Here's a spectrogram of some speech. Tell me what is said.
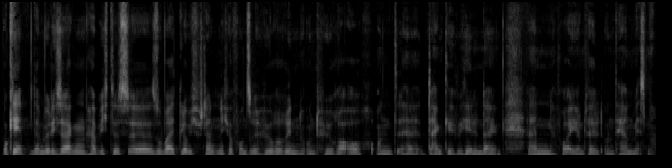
Okay, dann würde ich sagen, habe ich das äh, soweit, glaube ich, verstanden. Ich hoffe, unsere Hörerinnen und Hörer auch. Und äh, danke, vielen Dank an Frau Ehrenfeld und Herrn Messmer.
